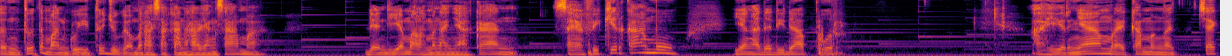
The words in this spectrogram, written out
Tentu temanku itu juga merasakan hal yang sama. Dan dia malah menanyakan, "Saya pikir kamu yang ada di dapur." Akhirnya mereka mengecek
